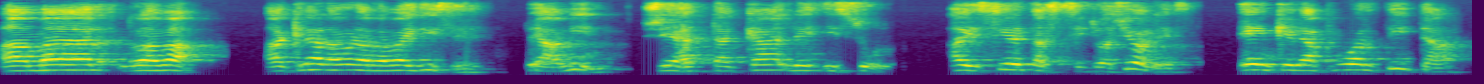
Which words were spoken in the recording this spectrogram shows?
Amar Rabá. Aclara ahora Rabá y dice, Peamim, le Isur. Hay ciertas situaciones en que la puertita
